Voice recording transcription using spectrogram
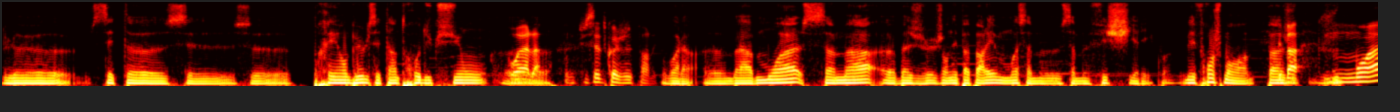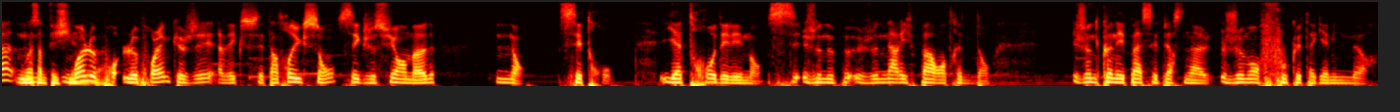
le, cette, euh, ce, ce préambule, cette introduction. euh, Voilà. Donc tu sais de quoi je vais te parler. Voilà, euh, bah moi ça m'a, bah je- j'en ai pas parlé, mais moi ça me ça me fait chialer quoi. Mais franchement, hein, pas, Eh bah, je- moi, moi, ça me fait chier, Moi, le, voilà. pro- le problème que j'ai avec cette introduction, c'est que je suis en mode non, c'est trop. Il y a trop d'éléments. Je ne peux, je n'arrive pas à rentrer dedans. Je ne connais pas ces personnages. Je m'en fous que ta gamine meure.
